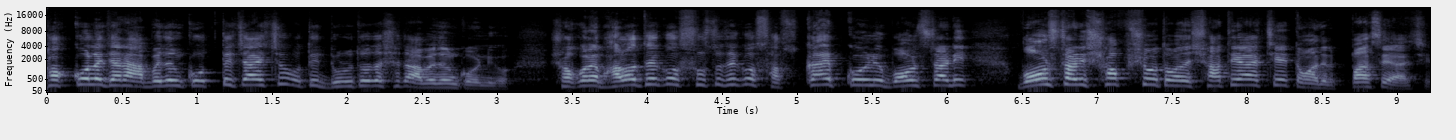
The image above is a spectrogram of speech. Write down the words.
সকলে যারা আবেদন করতে চাইছো, অতি দ্রুততার সাথে আবেদন করে নিও। সকলে ভালো থেকো, সুস্থ থেকো সাবস্ক্রাইব করে নিও। বন স্টাডি বন স্টাডি সবসময় তোমাদের সাথে আছে, তোমাদের পাশে আছে।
